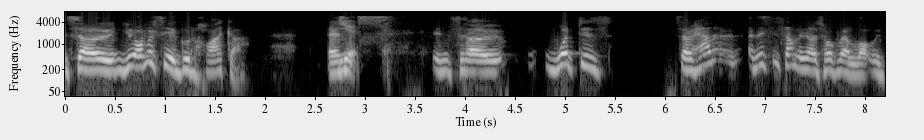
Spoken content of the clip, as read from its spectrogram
So you're obviously a good hiker. And, yes. And so what does so how do, and this is something that I talk about a lot with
